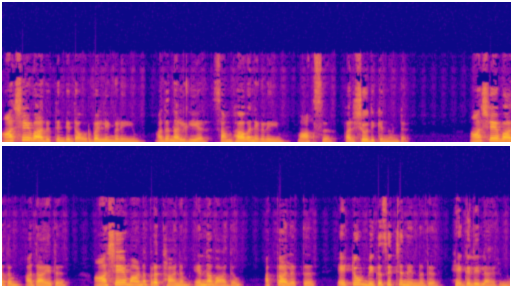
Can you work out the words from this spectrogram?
ആശയവാദത്തിന്റെ ദൗർബല്യങ്ങളെയും അത് നൽകിയ സംഭാവനകളെയും മാർക്സ് പരിശോധിക്കുന്നുണ്ട്. ആശയവാദം അതായത് ആശയമാണ് പ്രധാനം എന്ന വാദം അക്കാലത്ത് ഏറ്റവും വികസിച്ചു നിന്നത് ഹെഗലിലായിരുന്നു.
